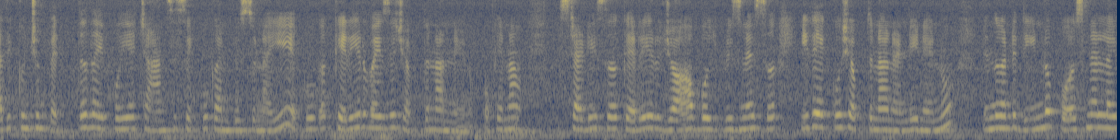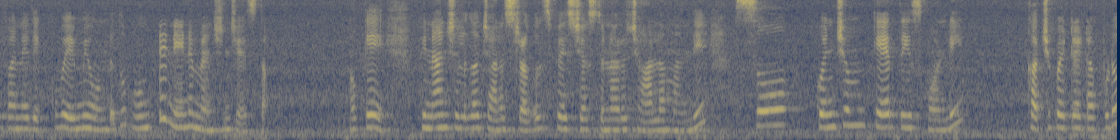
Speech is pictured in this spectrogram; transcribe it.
అది కొంచెం పెద్దదైపోయే ఛాన్సెస్ ఎక్కువ కనిపిస్తున్నాయి. ఎక్కువగా కెరీర్ వైజే చెప్తున్నాను నేను ఓకేనా? స్టడీస్ కెరీర్ జాబ్ బిజినెస్ ఇదే ఎక్కువ చెప్తున్నానండి నేను. ఎందుకంటే దీనిలో పర్సనల్ లైఫ్ అనేది ఎక్కువ ఏమీ ఉండదు. ఉంటే నేనే మెన్షన్ చేస్తాను ఓకే? ఫినాన్షియల్గా చాలా స్ట్రగుల్స్ ఫేస్ చేస్తున్నారు చాలామంది. సో కొంచెం కేర్ తీసుకోండి. ఖర్చు పెట్టేటప్పుడు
